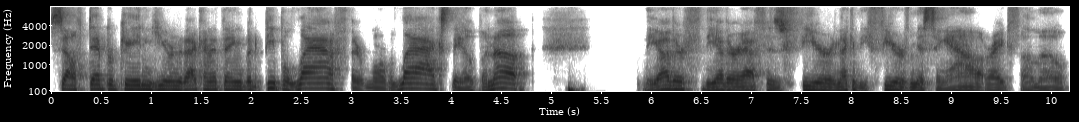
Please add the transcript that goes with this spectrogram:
self-deprecating humor, that kind of thing. But people laugh, they're more relaxed, they open up. The other, the other F is fear, and that could be fear of missing out, right? FOMO,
